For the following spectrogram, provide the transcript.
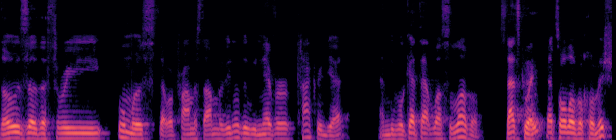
Those are the three umus that were promised Amavinu that we never conquered yet, and we will get that loss of love. So that's great. That's all over Chumash.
